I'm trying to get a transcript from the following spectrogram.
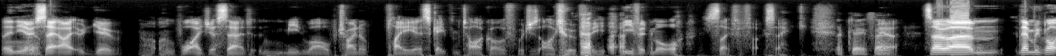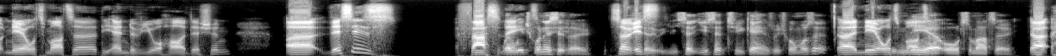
And you know, Yeah. say I you know what I just said. Meanwhile, trying to play Escape from Tarkov, which is arguably even more. It's like for fuck's sake. Okay, fair. Yeah. So um, then we've got Nier Automata, the end of YoRHa edition. Uh, this is fascinating. Wait, which one is it though? So you it's said, you said you said two games. Which one was it? uh, Nier Automata. Nier Automato. Uh,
